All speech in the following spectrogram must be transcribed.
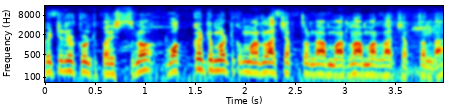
పెట్టినటువంటి పరిస్థితిలో ఒక్కటి మటుకు మరలా చెప్తుండా మరలా మరలా చెప్తుండా.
